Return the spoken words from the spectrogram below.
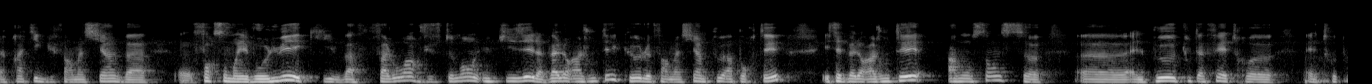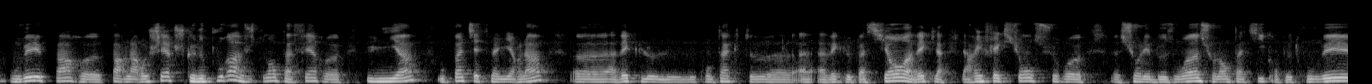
la pratique du pharmacien va, forcément évoluer et qu'il va falloir justement utiliser la valeur ajoutée que le pharmacien peut apporter. Et cette valeur ajoutée, à mon sens, euh, elle peut tout à fait être, être trouvée par, par la recherche que ne pourra justement pas faire une IA ou pas de cette manière-là, avec le, contact avec le patient, avec la, réflexion sur, les besoins, sur l'empathie qu'on peut trouver.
